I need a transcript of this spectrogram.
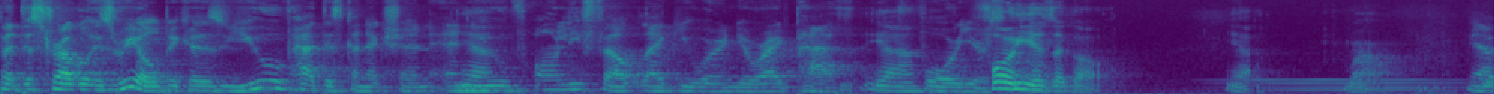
But the struggle is real because you've had this connection and Yeah. you've only felt like you were in your right path Yeah. four years Four ago. years ago. Yeah. wow Yeah.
